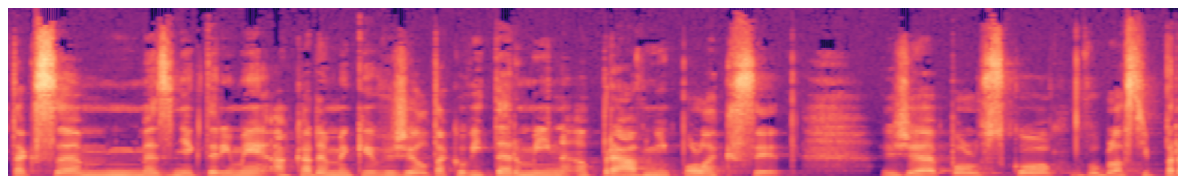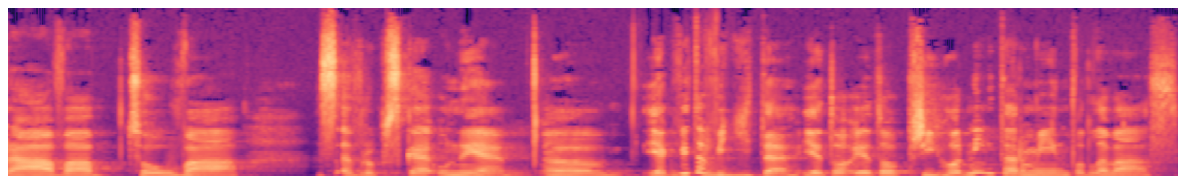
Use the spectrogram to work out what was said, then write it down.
tak se mezi některými akademiky vžil takový termín právní polexit že Polsko v oblasti práva couvá z Evropské unie. Eh, jak vy to vidíte? Je to, je to příhodný termín podle vás?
